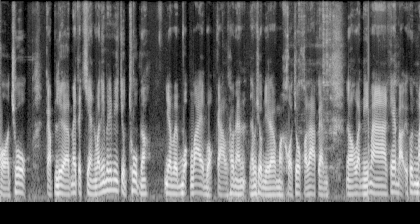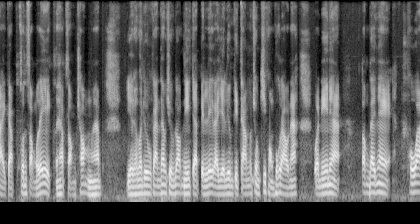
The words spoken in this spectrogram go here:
ขอโชคกับเรือแม่ตะเคียนวันนี้ไม่ได้มีจุดทูบเนาะย่าไปบอกไหว้บอกกล่าวเท่านั้นท่านผู้ชมเดี๋ยวเรามาขอโชคขอลาบกันเนาะวันนี้มาแค่บ่าวไอ้คนใหม่กับคนสองเลขนะครับสองช่องนะครับ เดี๋ยวเรามาดูกันท่านผู้ชมรอบนี้จะเป็นเลขอะไรอย่าลืมติดตามรับชมคลิปของพวกเรานะ วันนี้เนี่ย ต้องได้แน่ เพราะว่า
